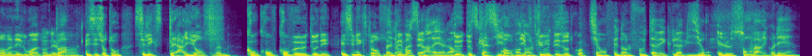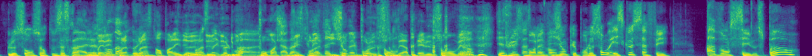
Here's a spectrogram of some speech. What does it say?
en est loin en d'une part, loin, hein. mais c'est surtout c'est l'expérience qu'on qu'on qu'on veut donner et c'est une expérience Bah, supplémentaire marrer, alors, de, de que s'ils quasiment vivre le que foot- les autres quoi. Si on fait dans le foot avec la vision et le son, on va rigoler. hein. Le son surtout, ça sera Ah, le son va pour, rigoler. pour l'instant, parler de, Pour de- de- moi- pas. pour moi, je suis Ah bah, plus tu pour la vision que pour le son. Mais après, le son, on verra. Plus pour la vision que pour le son. Est-ce que ça fait avancer le sport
